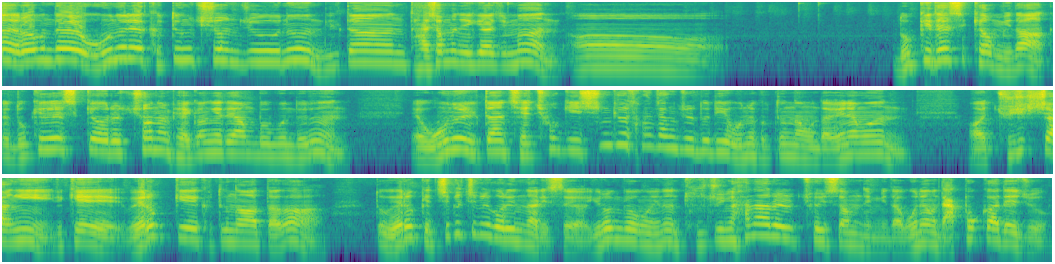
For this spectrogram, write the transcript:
자, 여러분들 오늘의 급등 추천주는 일단 다시 한번 얘기하지만 어 노킷 헬스케어입니다. 그 노킷 헬스케어를 추천한 배경에 대한 부분들은 예, 오늘 일단 제 초기 신규 상장주들이 오늘 급등 나온다. 왜냐면 어, 주식시장이 이렇게 외롭게 급등 나왔다가 또 외롭게 찌글찌글거리는 날이 있어요. 이런 경우에는 둘 중에 하나를 초이스하면 됩니다. 뭐냐면 낙폭과대주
